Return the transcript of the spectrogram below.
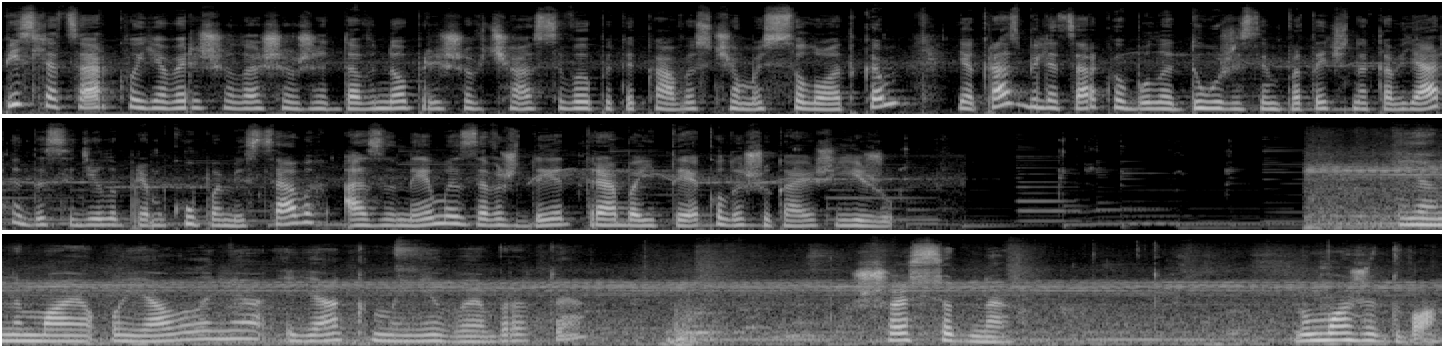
Після церкви я вирішила, що вже давно прийшов час випити каву з чимось солодким. Якраз біля церкви була дуже симпатична кав'ярня, де сиділи прям купа місцевих, а за ними завжди треба йти, коли шукаєш їжу. Я не маю уявлення, як мені вибрати щось одне. Ну, може, два.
